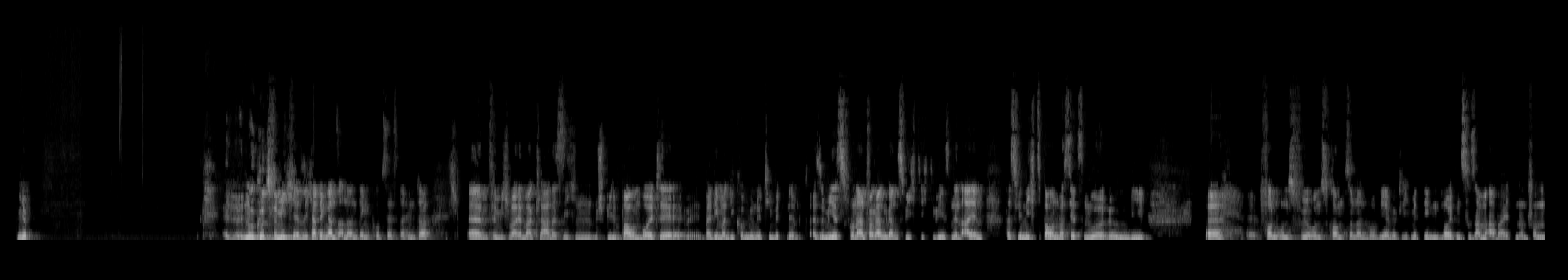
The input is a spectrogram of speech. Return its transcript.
Ja, nur kurz für mich, also ich hatte einen ganz anderen Denkprozess dahinter. Ähm, für mich war immer klar, dass ich ein Spiel bauen wollte, bei dem man die Community mitnimmt. Also mir ist von Anfang an ganz wichtig gewesen in allem, dass wir nichts bauen, was jetzt nur irgendwie äh, von uns für uns kommt, sondern wo wir wirklich mit den Leuten zusammenarbeiten und von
